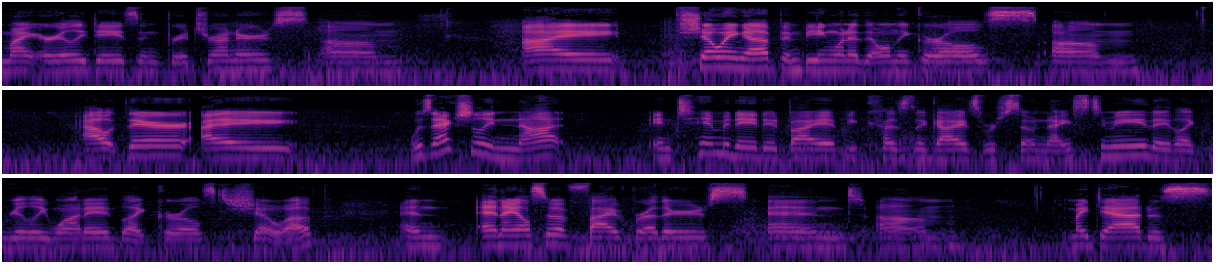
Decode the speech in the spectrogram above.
my early days in bridge runners. Um, I showing up and being one of the only girls um, out there. I was actually not intimidated by it because the guys were so nice to me. They like really wanted like girls to show up, and and I also have five brothers, and um, my dad was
